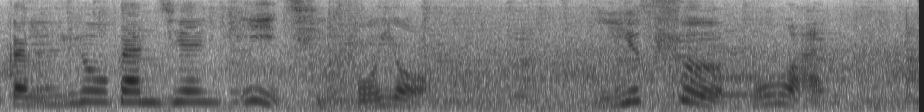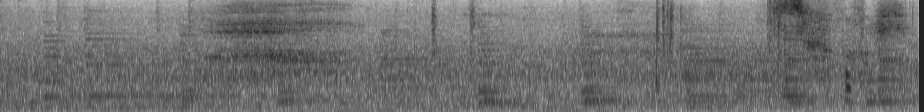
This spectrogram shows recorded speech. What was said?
跟溜肝尖一起服用，一次服完。谢大师。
